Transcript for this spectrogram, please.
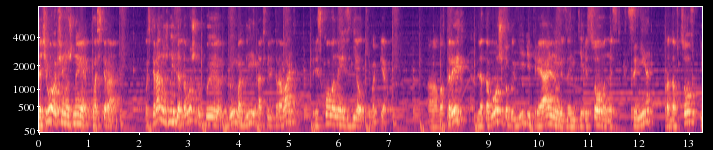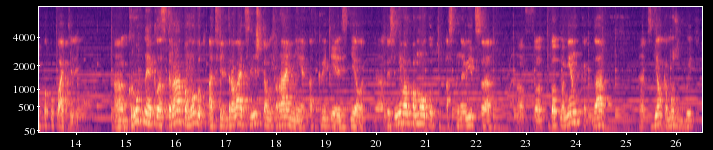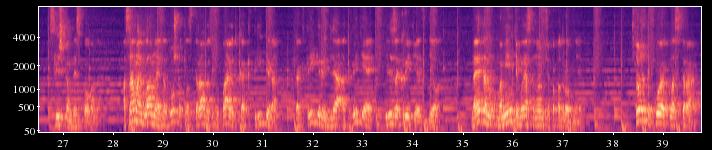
Для чего вообще нужны кластера? Кластера нужны для того, чтобы вы могли отфильтровать рискованные сделки, во-первых. А, во-вторых, для того, чтобы видеть реальную заинтересованность к цене продавцов и покупателей. А, крупные кластера помогут отфильтровать слишком раннее открытие сделок. А, то есть они вам помогут остановиться в тот момент, когда сделка может быть слишком рискованная. А самое главное это то, что кластера выступают как триггеры, как триггеры для открытия или закрытия сделок. На этом моменте мы остановимся поподробнее. Что же такое кластера?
